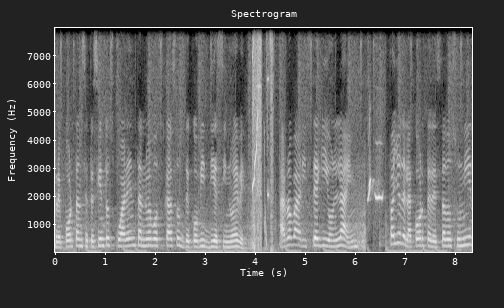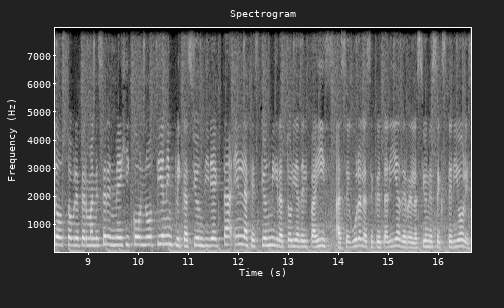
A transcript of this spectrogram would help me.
Reportan 740 nuevos casos de COVID-19. Arroba Aristegui Online. Fallo de la Corte de Estados Unidos sobre permanecer en México no tiene implicación directa en la gestión migratoria del país, asegura la Secretaría de Relaciones Exteriores.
